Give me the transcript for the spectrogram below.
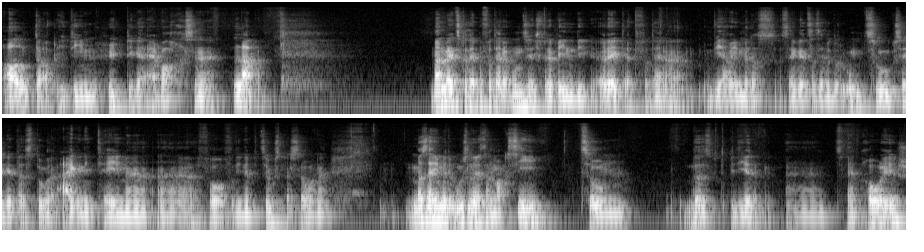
Alltag, in deinem heutigen erwachsenen Leben? Wenn wir jetzt gerade von dieser unsicheren Bindung reden, von dieser, wie auch immer das, sagen jetzt das eben durch Umzug, sagen das durch eigene Themen äh, von, von deinen Bezugspersonen, was auch immer der Auslöser mag sein, zum, dass es bei dir äh, zu dem gekommen ist,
